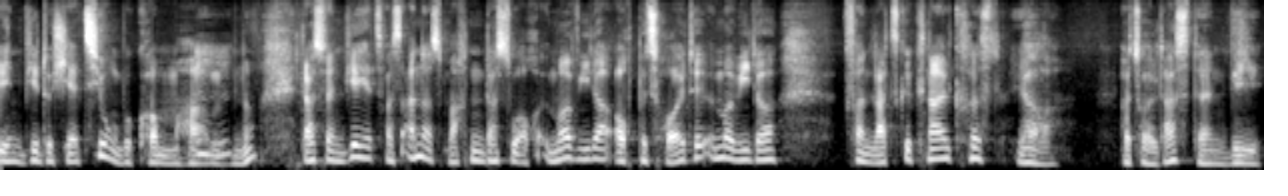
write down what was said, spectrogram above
den wir durch die Erziehung bekommen haben. Ne? Dass wenn wir jetzt was anders machen, dass du auch immer wieder, auch bis heute immer wieder von Latz geknallt kriegst, ja, was soll das denn? Wie?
